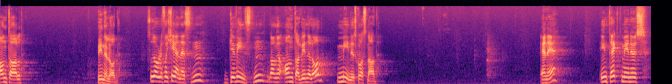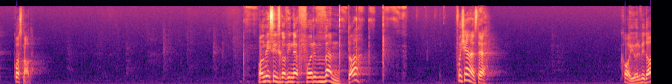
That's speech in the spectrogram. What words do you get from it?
antall vinnerlodd. Så da blir fortjenesten gevinsten ganger antall vinnerlodd minus kostnad. Enig? Inntekt minus kostnad. Men hvis vi skal finne forventa fortjeneste, hva gjør vi da?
